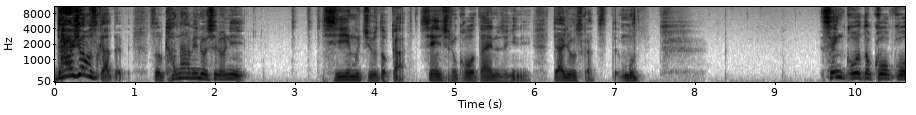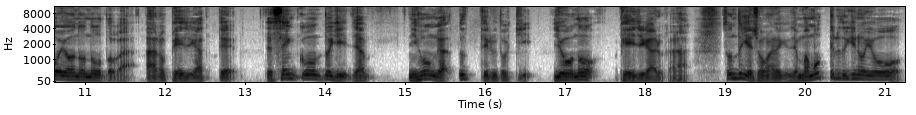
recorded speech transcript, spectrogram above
大丈夫ですかって、その金網の後ろに、CM 中とか、選手の交代の時に、大丈夫ですかっつって、もう、先行と高校用のノートが、あの、ページがあって、で、先行の時、じゃあ、日本が打ってる時用のページがあるから、その時はしょうがないんだけど、じゃあ守ってる時の用を、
